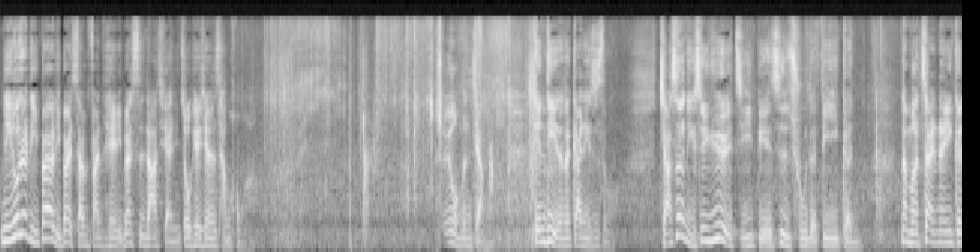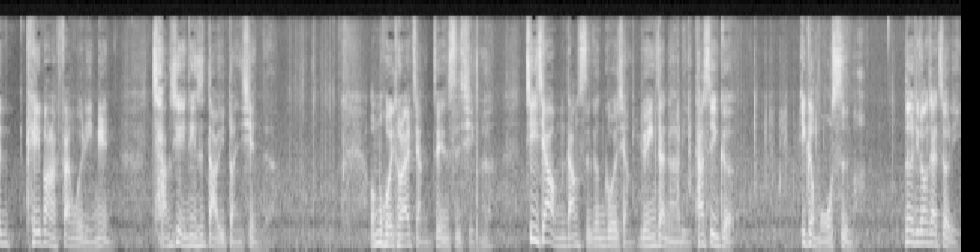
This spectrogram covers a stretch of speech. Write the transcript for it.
你如果在礼拜二、礼拜三翻黑，礼拜四拉起来，你周 K 线是长红啊。所以我们讲天地人的概念是什么？假设你是月级别日出的第一根，那么在那一根 K 棒的范围里面，长线一定是大于短线的。我们回头来讲这件事情啊，技嘉我们当时跟各位讲原因在哪里？它是一个一个模式嘛，那个地方在这里，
